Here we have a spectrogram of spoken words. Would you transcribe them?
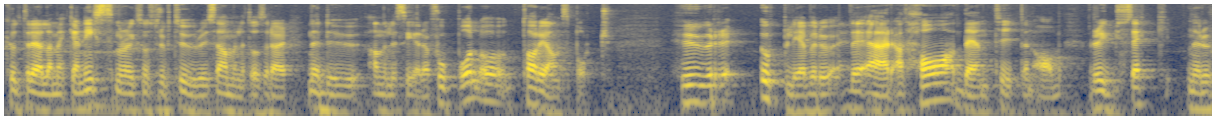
kulturella mekanismer och liksom strukturer i samhället och sådär när du analyserar fotboll och tar dig an sport. Hur upplever du det är att ha den typen av ryggsäck när du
